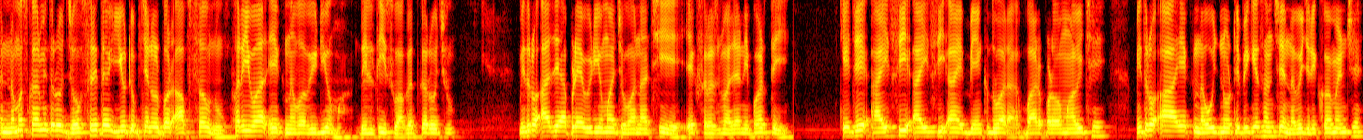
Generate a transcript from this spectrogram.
નમસ્કાર મિત્રો જોબ્સ રીતે યુટ્યુબ ચેનલ પર આપ સૌનું ફરીવાર એક નવા વિડીયોમાં દિલથી સ્વાગત કરું છું. મિત્રો, આજે આપણે આ વિડીયોમાં જોવાના છીએ એક સરસ મજાની ભરતી કે જે આઈસીઆઈસીઆઈ બેંક દ્વારા બહાર પાડવામાં આવી છે. મિત્રો, આ એક નવું જ નોટિફિકેશન છે, નવી જ રિક્વાયરમેન્ટ છે,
